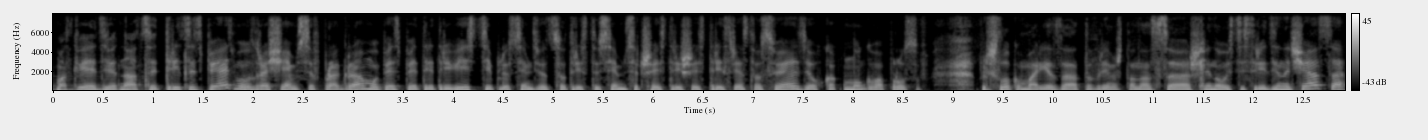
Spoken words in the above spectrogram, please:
В Москве 19.35. Мы возвращаемся в программу 5533 Вести плюс 7 900 376 363 средства связи. Ох, как много вопросов пришло к Марии за то время, что у нас э, шли новости середины часа.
